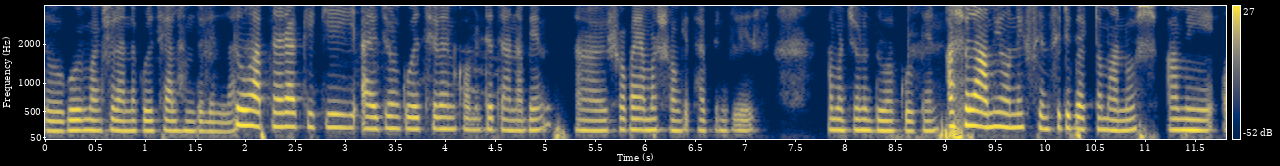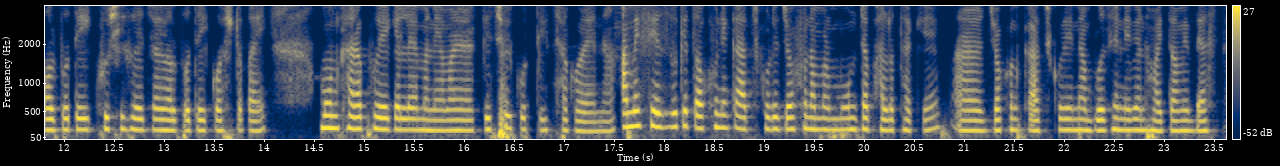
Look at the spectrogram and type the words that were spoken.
তো গরুর মাংস রান্না করেছি আলহামদুলিল্লাহ। তো আপনারা কি, কি আয়োজন করেছিলেন কমেন্টে জানাবেন। আর সবাই আমার সঙ্গে থাকবেন প্লিজ। আমার জন্য দোয়া করবেন। আসলে আমি অনেক সেন্সিটিভ একটা মানুষ। আমি অল্পতেই খুশি হয়ে যাই, অল্পতেই কষ্ট পাই। মন খারাপ হয়ে গেলে মানে আমার আর কিছুই করতে ইচ্ছা করে না। আমি ফেসবুকে তখনই কাজ করি যখন আমার মনটা ভালো থাকে। আর যখন কাজ করি না বুঝে নেবেন হয়তো আমি ব্যস্ত।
